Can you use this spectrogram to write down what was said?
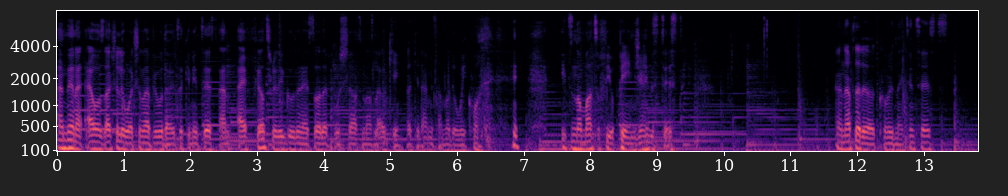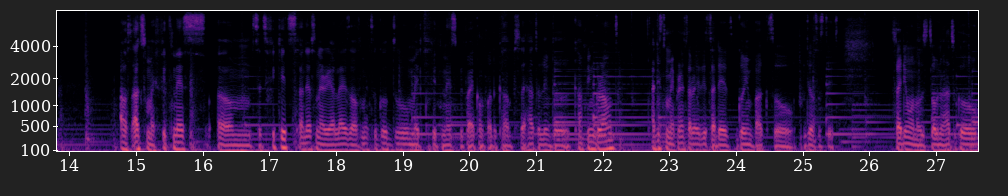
And then I, I, was actually watching other people that were taking the test, and I felt really good when I saw that people shouting. I was like, okay, okay, that means I'm not the weak one. it's normal to feel pain during this test. And after the COVID 19 tests, I was asked for my fitness um, certificates, and that's when I realized I was meant to go do medical fitness before I come for the camp. So I had to leave the camping ground. At this my parents already started going back to Delta State. So I didn't want to stop them. I had to go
